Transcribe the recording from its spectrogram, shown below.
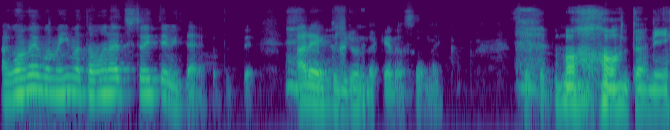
あ、ごめんごめん、今友達といてみたいなことあれといるんだけど、そうなんか。もう本当に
